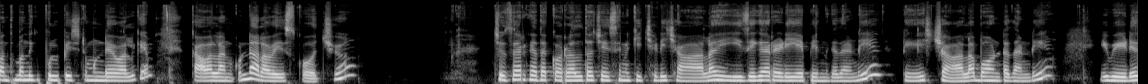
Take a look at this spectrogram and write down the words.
కొంతమందికి పులుపు ఇష్టం ఉండే వాళ్ళకి కావాలనుకుంటే అలా వేసుకోవచ్చు. చూసారు కదా కొర్రలతో చేసిన కిచడి చాలా ఈజీగా రెడీ అయిపోయింది కదండి. టేస్ట్ చాలా బాగుంటుందండి. ఈ వీడియో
